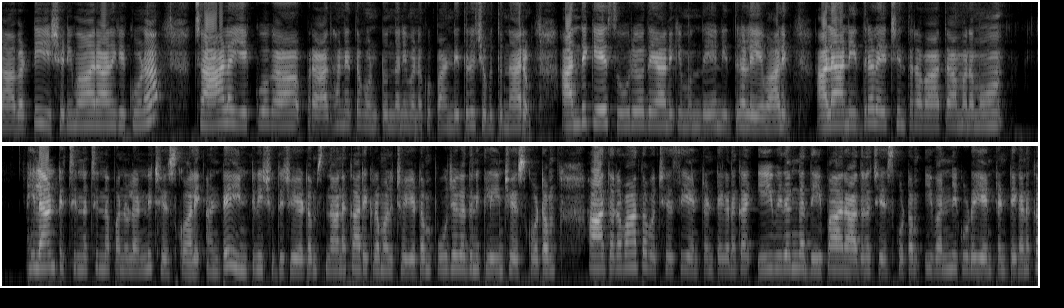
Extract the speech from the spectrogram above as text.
కాబట్టి ఈ శనివారానికి కూడా చాలా ఎక్కువగా ప్రాధాన్యత ఉంటుందని మనకు పండితులు చెబుతున్నారు. అందుకే సూర్యోదయానికి ముందే నిద్ర లేవాలి. అలా నిద్ర లేచిన తర్వాత మనము ఇలాంటి చిన్న చిన్న పనులన్నీ చేసుకోవాలి. అంటే ఇంటిని శుద్ధి చేయటం స్నాన కార్యక్రమాలు చేయటం పూజ గదిని క్లీన్ చేసుకోవటం ఆ తర్వాత వచ్చేసి ఏంటంటే కనుక ఈ విధంగా దీపారాధన చేసుకోవటం ఇవన్నీ కూడా ఏంటంటే కనుక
